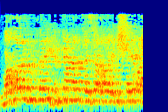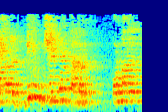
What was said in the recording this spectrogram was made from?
Malları, mülkleri, dükkanları, tezgahları, işleri, başları bin çengel takıp onları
